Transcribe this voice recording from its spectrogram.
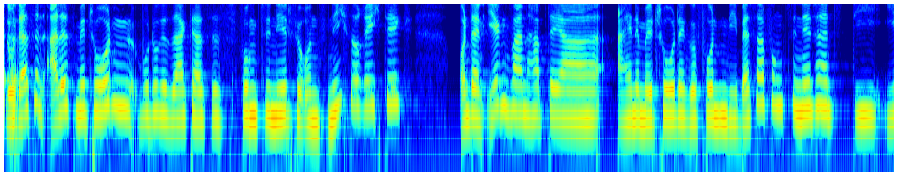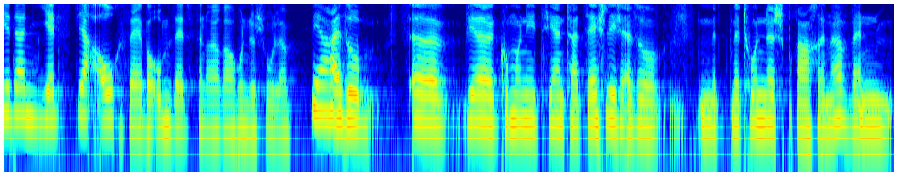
So, das sind alles Methoden, wo du gesagt hast, es funktioniert für uns nicht so richtig. Und dann irgendwann habt ihr ja eine Methode gefunden, die besser funktioniert hat, die ihr dann jetzt ja auch selber umsetzt in eurer Hundeschule. Ja, also äh, wir kommunizieren tatsächlich also mit mit Hundesprache, ne? Wenn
